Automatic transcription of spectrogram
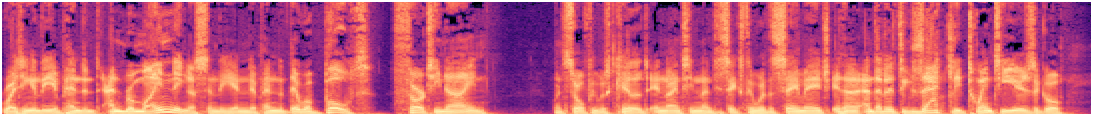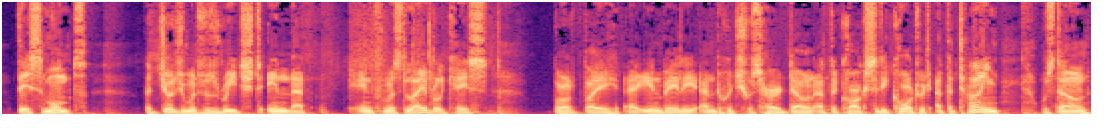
writing in The Independent and reminding us in The Independent, they were both 39 when Sophie was killed in 1996. They were the same age, and that it's exactly 20 years ago this month that judgment was reached in that infamous libel case brought by uh, Ian Bailey and which was heard down at the Cork City Court, which at the time was down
